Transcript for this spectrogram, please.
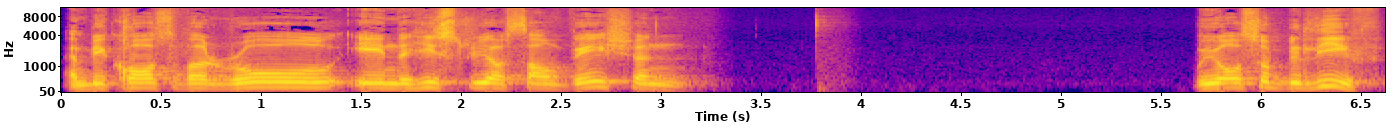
And because of her role in the history of salvation, we also believe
